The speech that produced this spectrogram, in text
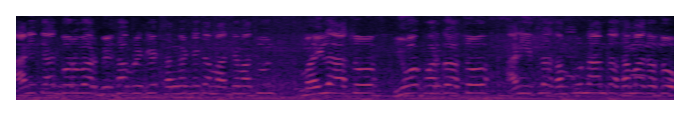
आणि त्याचबरोबर बिरसा ब्रिगेड संघटनेच्या माध्यमातून महिला असो युवक वर्ग असो आणि इथला संपूर्ण आमचा समाज असो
